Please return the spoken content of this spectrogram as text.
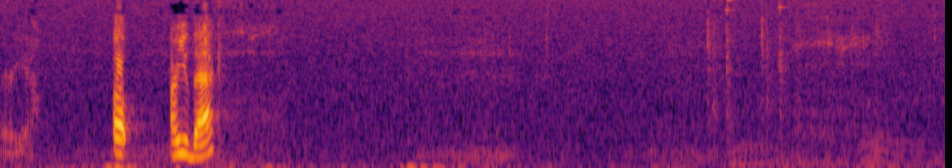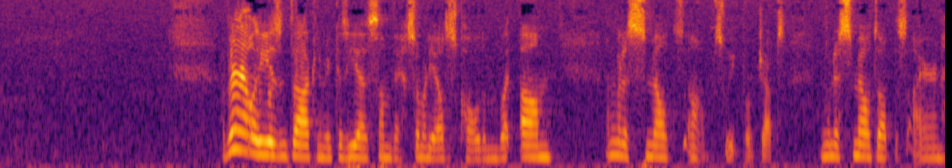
There we go. Oh, are you back? Apparently he isn't talking to me because he has something somebody else called him. But um, I'm gonna smelt. Oh, sweet pork chops. I'm gonna smelt up this iron.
